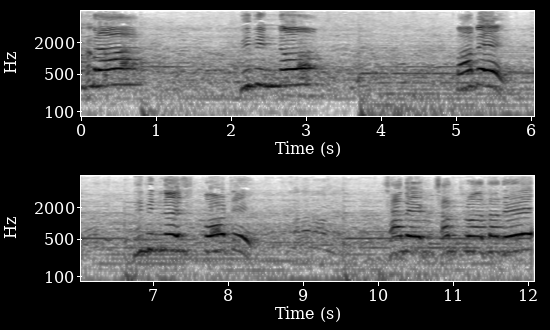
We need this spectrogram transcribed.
আমরা বিভিন্ন ভাবে বিভিন্ন স্পটে সাবেক ছাত্র তাদের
